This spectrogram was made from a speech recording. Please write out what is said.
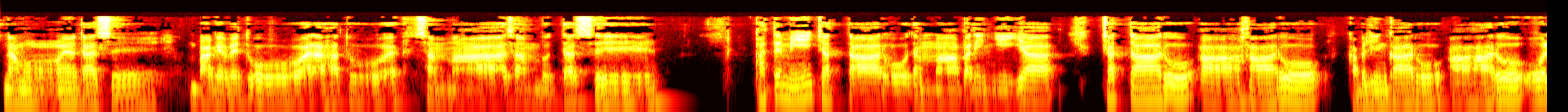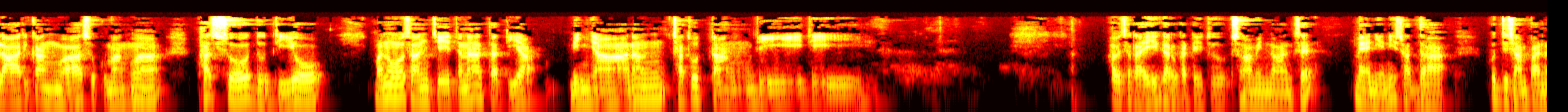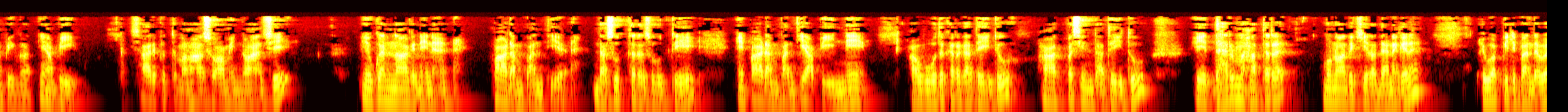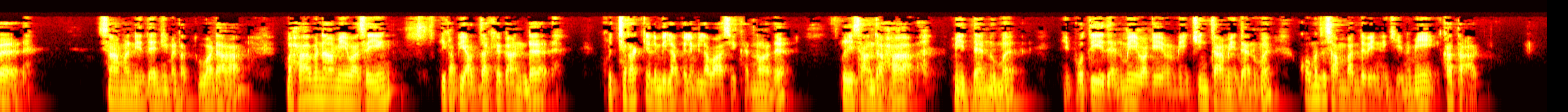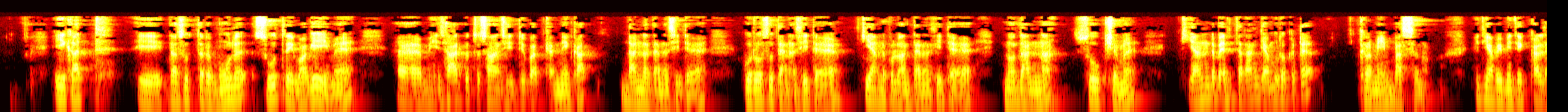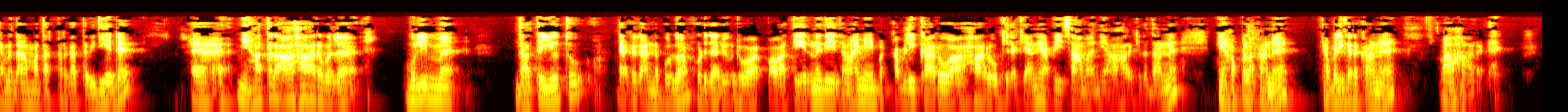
නමෝ තස්සේ භගවතු අරහතෝ සම්මා සම්බුද්දස්සේ. කතමේ චත්තාරෝ ධම්මා පරිඤ්ඤය. චත්තාරෝ ආහාරෝ කබලින්කාරෝ ආහාරෝ ඕලාරිකං වා සුකුමං වා පස්සෝ ဒ ුතියෝ මනෝ සංචේතන තතිය විඥානං චතුත්තං තීති. අවසරයි ගරු කටයුතු ස්වාමීන් වහන්සේ මෑණියනි ශ්‍රද්ධා බුද්ධ සම්පන්න පින්වත්නි අපි සාරිපුත්ත මහා ස්වාමීන් වහන්සේ මේ උගන්වාගෙන එන පාඩම් පන්තිය දසුත්තර සූත්‍රයේ මේ පාඩම් පන්තිය අපි ඉන්නේ අවබෝධ කරගත යුතු ආත්පසින් දත යුතු ඒ ධර්ම හතර මොනවද කියලා දැනගෙන ඒව පිළිබඳව සාමාන්‍ය දැනීමටත් වඩා භාවනාමය වශයෙන් ඒක අපි අත්දැක ගන්න කොච්චරක් එළඹිලා පෙළඹිලා වාසය කරනවද ඒ සඳහා මේ දැනුම මේ පොතේ දැනුම ඒ වගේම මේ චින්තාමය දැනුම කොහොමද සම්බන්ධ වෙන්නේ කියන මේ කතාව. ඒකත් ඒ දසුත්තර මූල සූත්‍රේ වගේම මේ සාරිපුත්‍ර සංසිද්ධිපත් කරන එකත් දන්න තැන සිට ගුරුසු තැන සිට කියන්න පුළුවන් තැන සිට නොදන්න සූක්ෂම කියන්න බැරි තරම් ගැඹුරකට ක්‍රමයෙන් බස්සනවා. ඉතින් අපි මෙතෙක් කල් හැමදාම මතක් කරගත්ත විදිහට මේ හතර ආහාරවල මුලින්ම දත යුතු දැක ගන්න පුළුවන් පොඩි දරුවෙකුට පවා තේරෙන දේ තමයි මේ කබලිකාරෝ ආහාරෝ කියලා කියන්නේ අපි සාමාන්‍ය ආහාර කියලා දන්න මේ හපල කන කබලිකර කන ආහාර.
